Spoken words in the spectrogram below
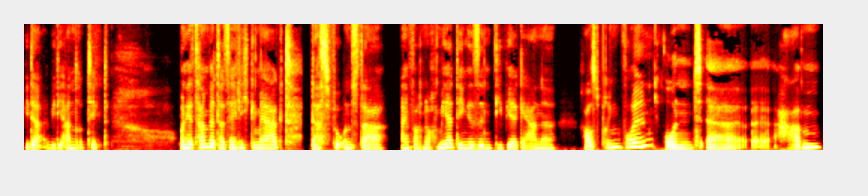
wie, der, wie die andere tickt. Und jetzt haben wir tatsächlich gemerkt, dass für uns da einfach noch mehr Dinge sind, die wir gerne rausbringen wollen und äh, haben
